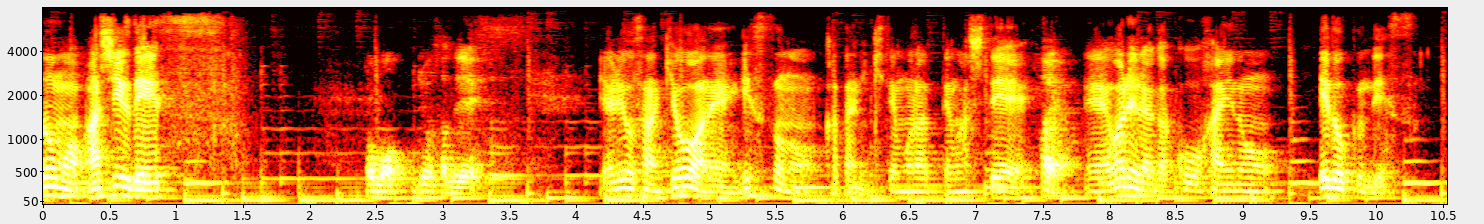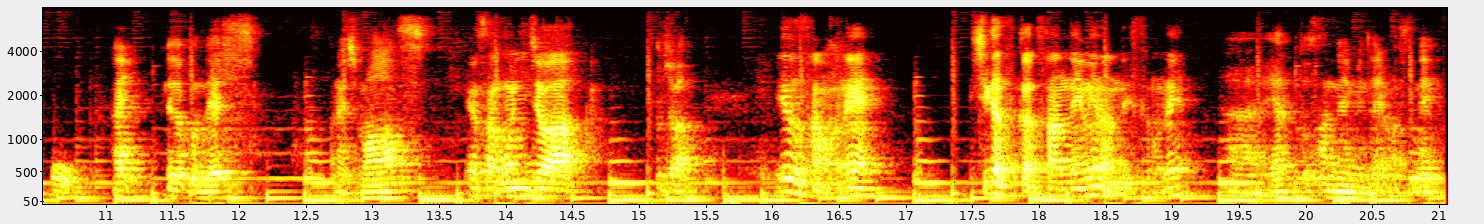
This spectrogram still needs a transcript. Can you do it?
どうも、足湯です。どうも、りょうさんです。いや、りょうさん、今日はね、ゲストの方に来てもらってまして、はい。えー我らが後輩の江戸くんです。はい、江戸くんです。お願いします。江戸さん、こんにちは。こんにちは。江戸さんはね、4月から3年目なんですよね。はい、やっと3年目になりますね。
